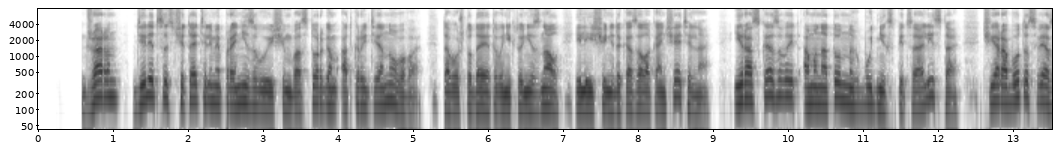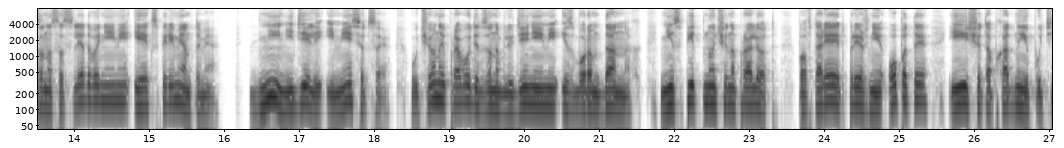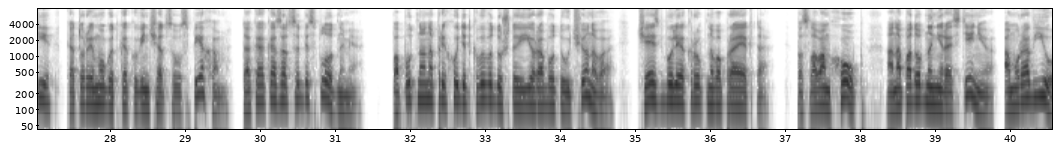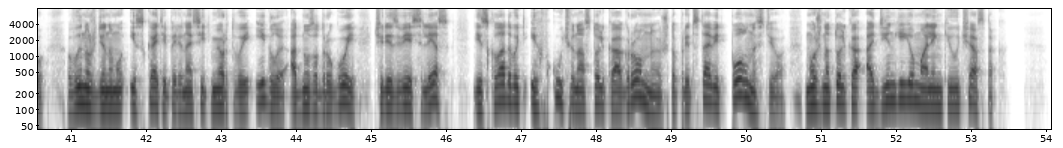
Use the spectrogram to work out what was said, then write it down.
Джаран делится с читателями пронизывающим восторгом открытия нового, того, что до этого никто не знал или еще не доказал окончательно, и рассказывает о монотонных буднях специалиста, чья работа связана с исследованиями и экспериментами. Дни, недели и месяцы ученый проводит за наблюдениями и сбором данных, не спит ночи напролет, повторяет прежние опыты и ищет обходные пути, которые могут как увенчаться успехом, так и оказаться бесплодными. Попутно она приходит к выводу, что ее работа ученого – часть более крупного проекта. По словам Хоуп, она подобна не растению, а муравью, вынужденному искать и переносить мертвые иглы одну за другой через весь лес и складывать их в кучу настолько огромную, что представить полностью можно только один ее маленький участок.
